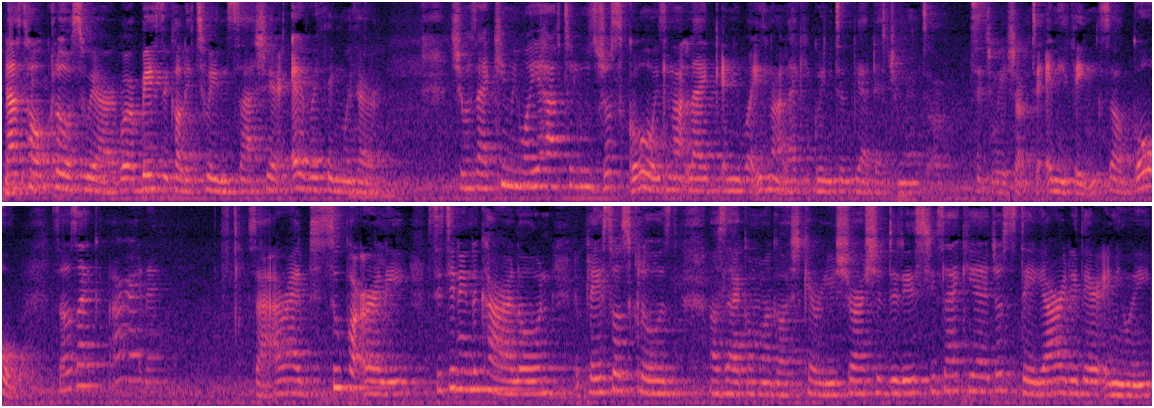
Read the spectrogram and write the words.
That's how close we are. We're basically twins, so I share everything with her. She was like, Kimmy, what you have to lose? Just go. It's not like anybody, it's not like you're going to be a detrimental situation to anything. So go. So I was like, all right then. So I arrived super early, sitting in the car alone. The place was closed. I was like, oh my gosh, Kerry, you sure I should do this? She's like, yeah, just stay. You're already there anyway.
